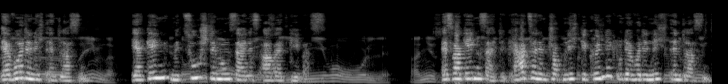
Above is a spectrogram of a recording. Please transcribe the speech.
Er wurde nicht entlassen. Er ging mit Zustimmung seines Arbeitgebers. Es war gegenseitig. Er hat seinen Job nicht gekündigt und er wurde nicht entlassen.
